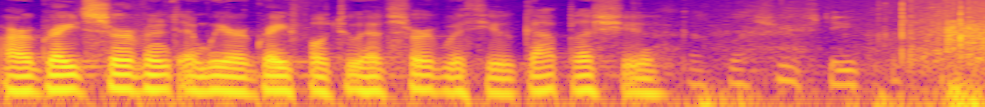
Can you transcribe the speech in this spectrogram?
are a great servant, and we are grateful to have served with you. God bless you. God bless you, Steve.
